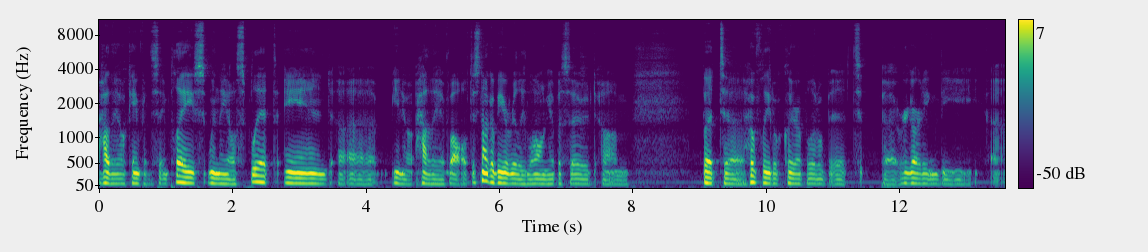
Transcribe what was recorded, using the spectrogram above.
how they all came from the same place, when they all split, and uh, you know how they evolved. It's not going to be a really long episode, um, but uh, hopefully it'll clear up a little bit uh, regarding the uh,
